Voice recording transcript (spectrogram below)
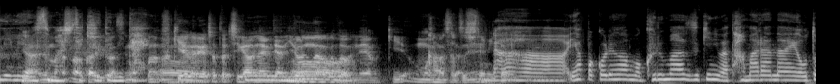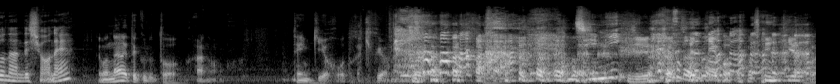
耳を澄まして聞いてみたい。いね、吹き上がりがちょっと違うなみたいな、いろんなことをね、思います、ね、観察してみたい。ああ、やっぱこれはもう車好きにはたまらない音なんでしょうね。でも慣れてくると、あの。天気予報とか聞くような地味。天気予報天気予報。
